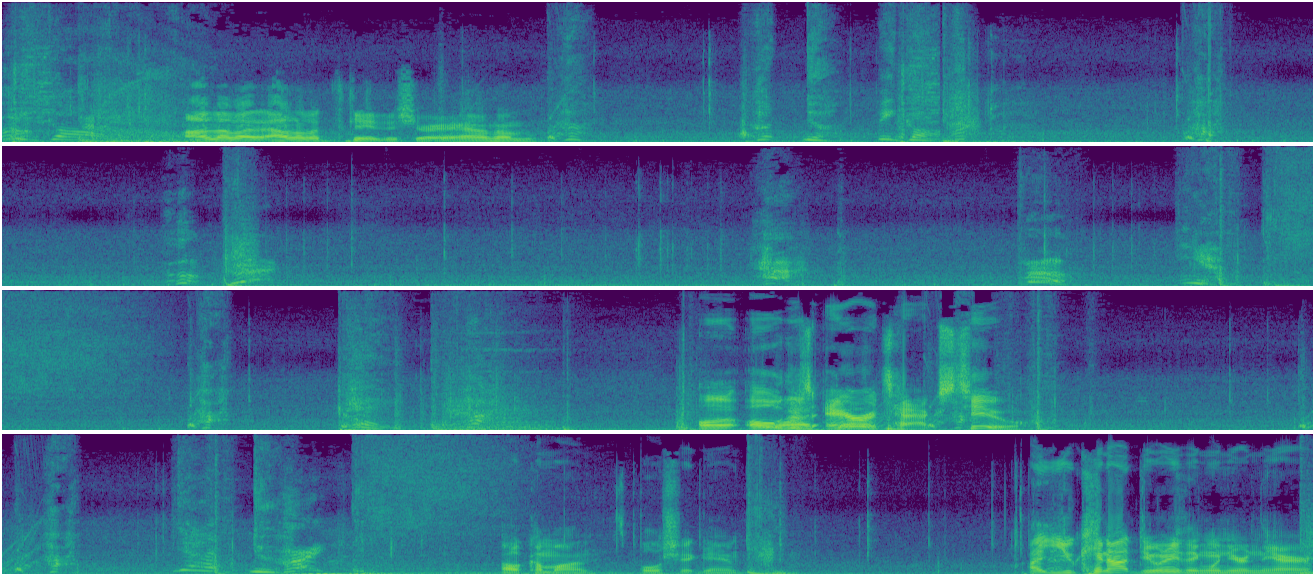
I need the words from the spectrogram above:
I don't know about, I don't know about this game destroyer. I don't know. Be gone. Yeah. Hey. Oh, oh there's air the- attacks too. Oh, come on. It's a bullshit game. Uh, you cannot do anything when you're in the air.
